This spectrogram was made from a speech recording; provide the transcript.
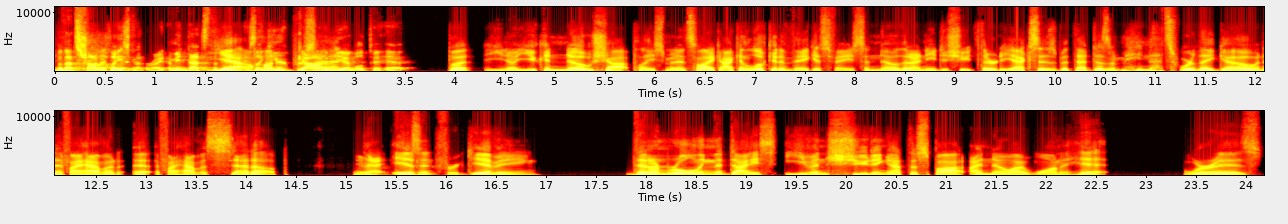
but that's shot what, placement, right? I mean, that's the yeah, point. It's like you've got to be able to hit. But you know, you can know shot placement. It's like I can look at a Vegas face and know that I need to shoot 30 X's, but that doesn't mean that's where they go. And if I have a uh, if I have a setup yeah. that isn't forgiving, then I'm rolling the dice, even shooting at the spot I know I want to hit. Whereas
